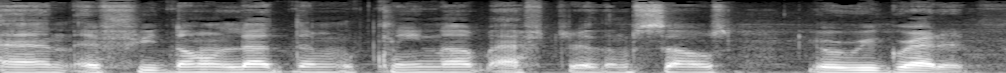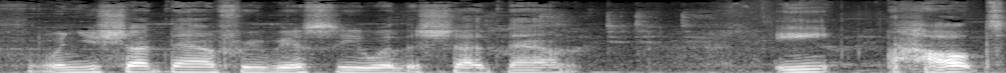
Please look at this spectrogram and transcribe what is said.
and if you don't let them clean up after themselves, you'll regret it. When you shut down FreeBSD with a shutdown, E, halt,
